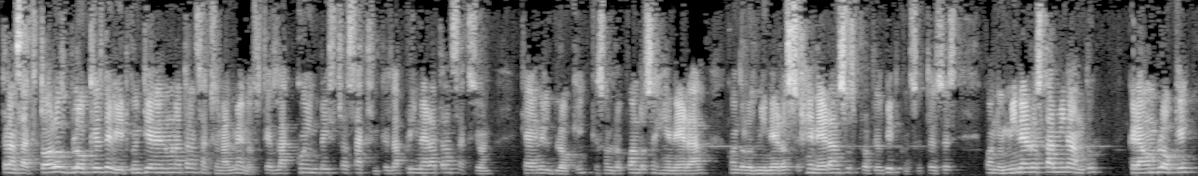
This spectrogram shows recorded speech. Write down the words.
todos los bloques de Bitcoin tienen una transacción al menos, que es la Coinbase Transaction, que es la primera transacción que hay en el bloque, que son cuando se generan, cuando los mineros generan sus propios Bitcoins. Entonces, cuando un minero está minando, crea un bloque,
